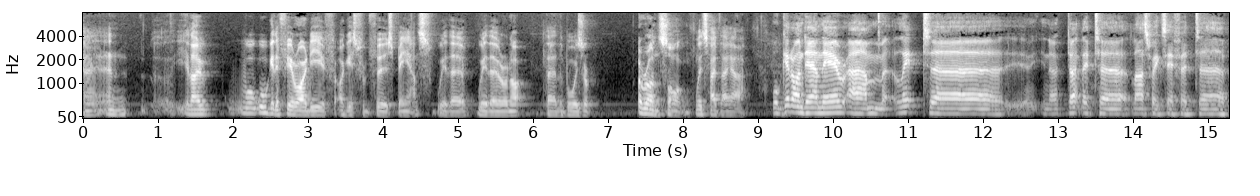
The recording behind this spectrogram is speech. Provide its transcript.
uh, and you know we'll, we'll get a fair idea, I guess, from first bounce whether whether or not uh, the boys are are on song. Let's hope they are. We'll get on down there. Um, let uh, you know. Don't let uh, last week's effort uh,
